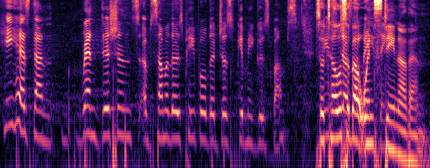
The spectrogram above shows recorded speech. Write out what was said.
He has done renditions of some of those people that just give me goosebumps. so He's tell us about amazing. Winstina then.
